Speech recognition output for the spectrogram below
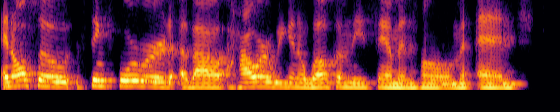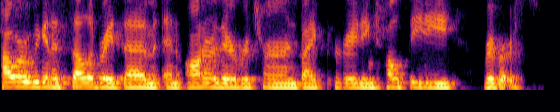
and also think forward about how are we going to welcome these salmon home and how are we going to celebrate them and honor their return by creating healthy rivers,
